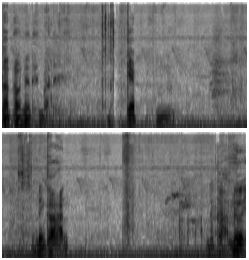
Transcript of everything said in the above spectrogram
ตัดเอาเนี่ยได้บัดเก็บอืมในการในการเลย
